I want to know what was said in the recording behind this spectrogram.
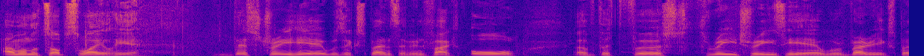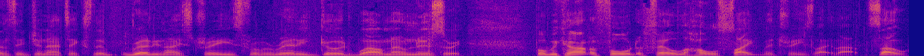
I'm on the top swale here. This tree here was expensive. In fact, all of the first three trees here were very expensive genetics. They're really nice trees from a really good, well-known nursery. But we can't afford to fill the whole site with trees like that. So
